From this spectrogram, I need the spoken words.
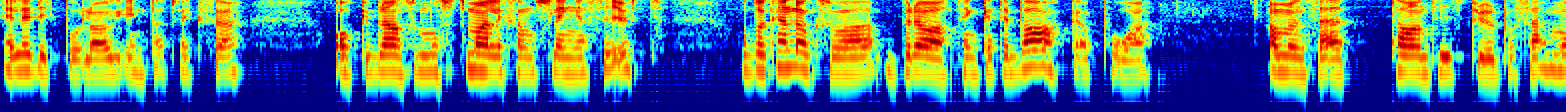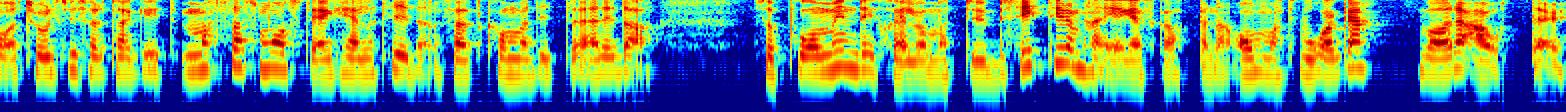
eller ditt bolag inte att växa. Och ibland så måste man liksom slänga sig ut. Och då kan det också vara bra att tänka tillbaka på, ja men så här, ta en tidsperiod på fem år. Troligtvis har du tagit massa små steg hela tiden för att komma dit du är idag. Så påminn dig själv om att du besitter de här egenskaperna om att våga vara out there.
